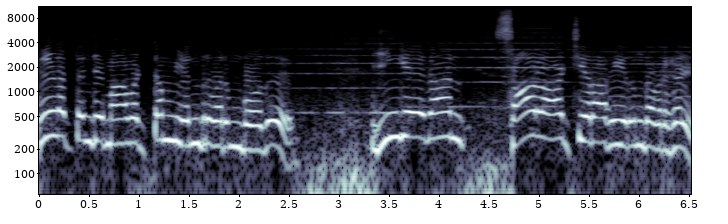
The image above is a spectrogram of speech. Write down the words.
கீழத்தஞ்சை மாவட்டம் என்று வரும்போது இங்கேதான் சார ஆட்சியராக இருந்தவர்கள்.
